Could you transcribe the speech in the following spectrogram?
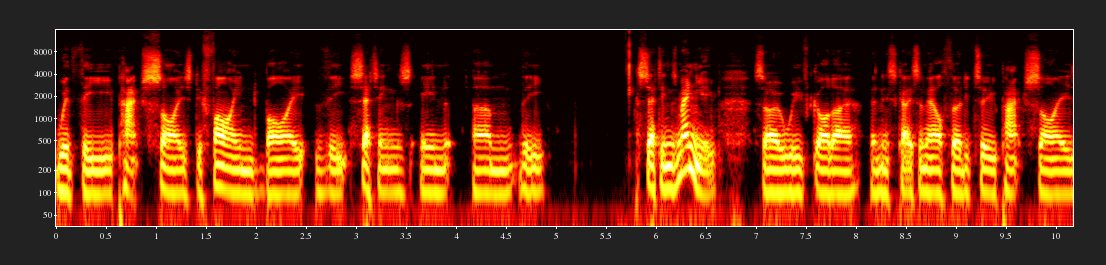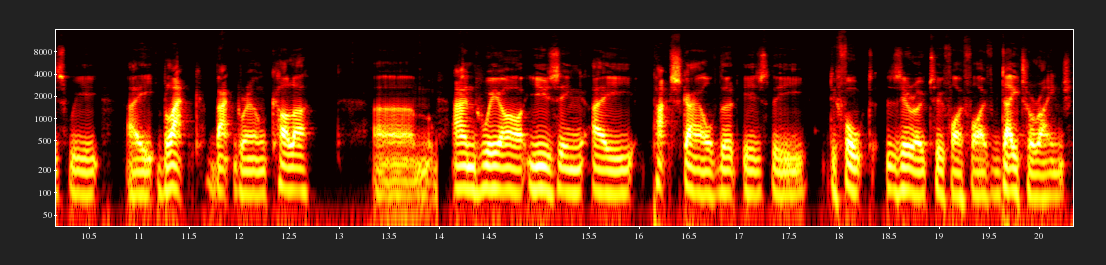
with the patch size defined by the settings in um, the settings menu. So we've got a, in this case, an L32 patch size, we a black background color, um, and we are using a patch scale that is the default 0255 data range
